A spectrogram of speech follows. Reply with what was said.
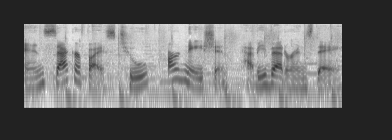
and sacrifice to our nation. Happy Veterans Day.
